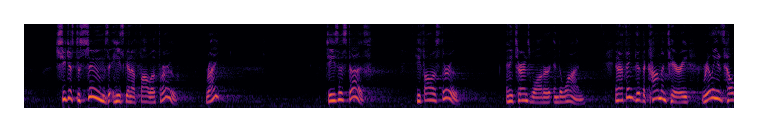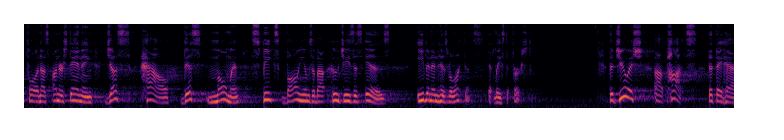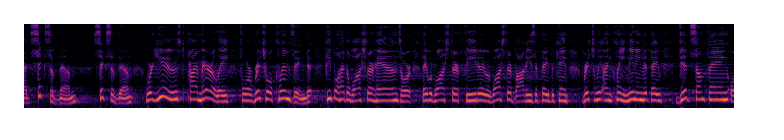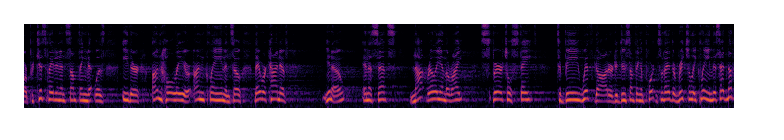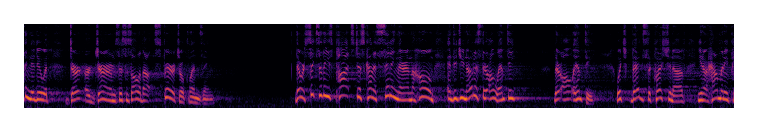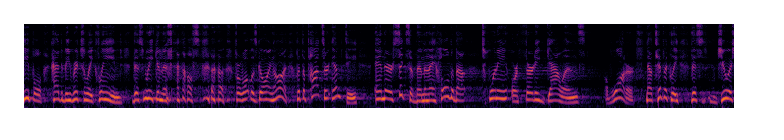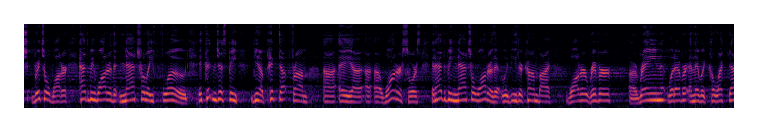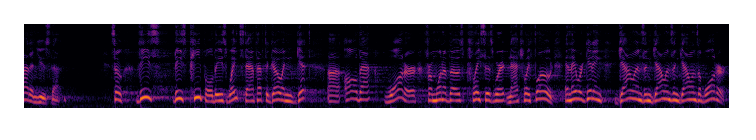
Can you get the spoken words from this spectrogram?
She just assumes that he's going to follow through, right? Jesus does. He follows through and he turns water into wine. And I think that the commentary really is helpful in us understanding just how this moment speaks volumes about who Jesus is, even in his reluctance, at least at first. The Jewish uh, pots that they had, six of them, six of them, were used primarily for ritual cleansing, that people had to wash their hands or they would wash their feet or they would wash their bodies if they became ritually unclean, meaning that they did something or participated in something that was either unholy or unclean. And so they were kind of, you know, in a sense, not really in the right spiritual state to be with God or to do something important. So they had to ritually clean. This had nothing to do with dirt or germs. This is all about spiritual cleansing. There were six of these pots just kind of sitting there in the home. And did you notice they're all empty? They're all empty. Which begs the question of, you know, how many people had to be ritually cleaned this week in this house for what was going on? But the pots are empty, and there are six of them, and they hold about 20 or 30 gallons of water. Now, typically, this Jewish ritual water had to be water that naturally flowed. It couldn't just be, you know, picked up from uh, a, a, a, water source. It had to be natural water that would either come by water, river, uh, rain, whatever, and they would collect that and use that. So these these people, these wait staff, have to go and get uh, all that water from one of those places where it naturally flowed. And they were getting gallons and gallons and gallons of water.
